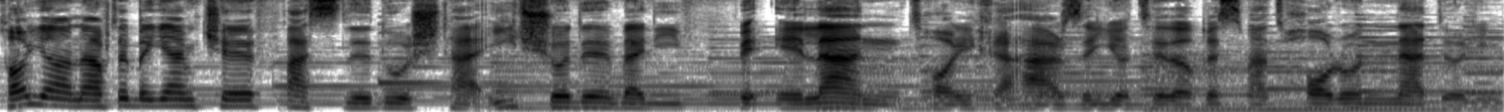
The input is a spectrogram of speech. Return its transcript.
تا یادم نرفته بگم که فصل دومش تایید شده ولی فعلا تاریخ عرضه یا تعداد قسمت ها رو نداریم.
